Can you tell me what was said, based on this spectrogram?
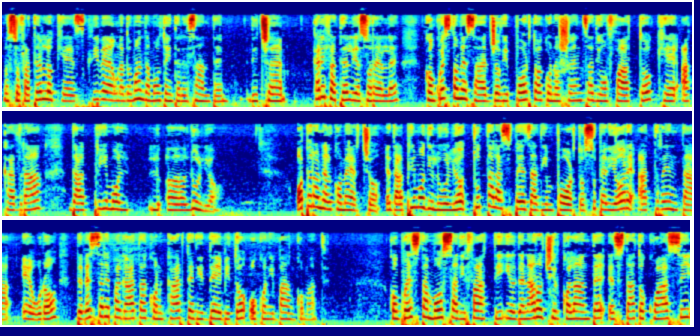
nostro fratello che scrive una domanda molto interessante. Dice, cari fratelli e sorelle, con questo messaggio vi porto a conoscenza di un fatto che accadrà dal primo eh, luglio. Opero nel commercio e dal primo di luglio tutta la spesa di importo superiore a 30 euro deve essere pagata con carte di debito o con i bancomat. Con questa mossa di fatti il denaro circolante è stato quasi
